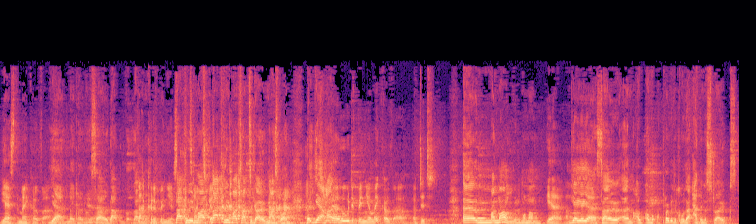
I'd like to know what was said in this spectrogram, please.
Yes, the makeover. Yeah, the makeover. So that that, That could have been your that could have been my that could have been my time to go. Nice one. But yeah, Do you I, know who would have been your makeover? Or did? um, my mum. Would be my mum. Yeah. Yeah, yeah, yeah. So um, I, I, I probably would have called her Avina Strokes.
